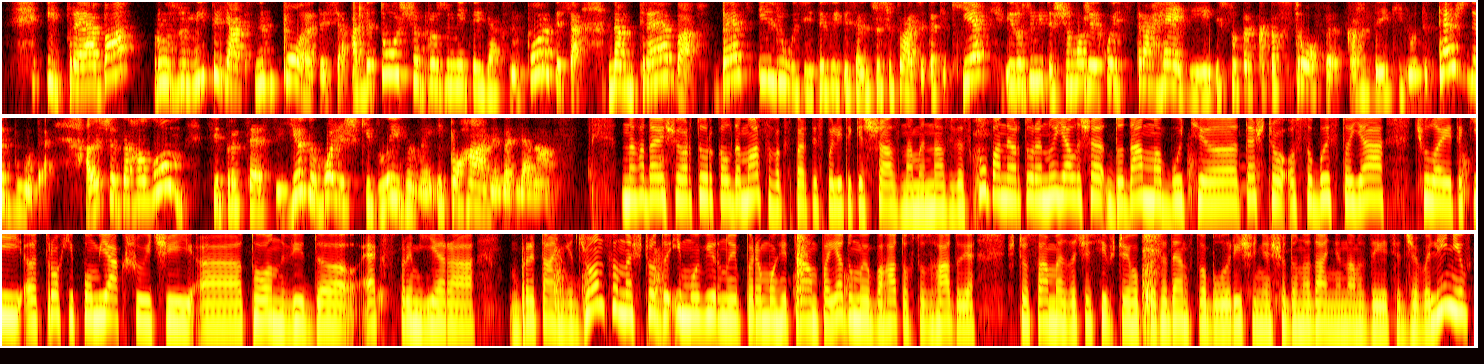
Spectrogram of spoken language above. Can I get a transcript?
і треба розуміти, як з ним поратися. А для того, щоб розуміти, як з ним поратися, нам треба без ілюзій дивитися на цю ситуацію, так як є, і розуміти, що може якоїсь трагедії і суперкатастрофи, як кажуть деякі люди, теж не буде. Але що загалом ці процеси є доволі шкідливими і поганими для нас. Нагадаю, що Артур Калдамасов, експерт із політики США, з нами на зв'язку. Пане Артуре, ну я лише додам, мабуть, е, те, що особисто я чула і такий е, трохи пом'якшуючий е, тон від екс-прем'єра Британії Джонсона щодо імовірної перемоги Трампа. Я думаю, багато хто згадує, що саме за часів ще його президентства було рішення щодо надання нам здається джевелінів.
